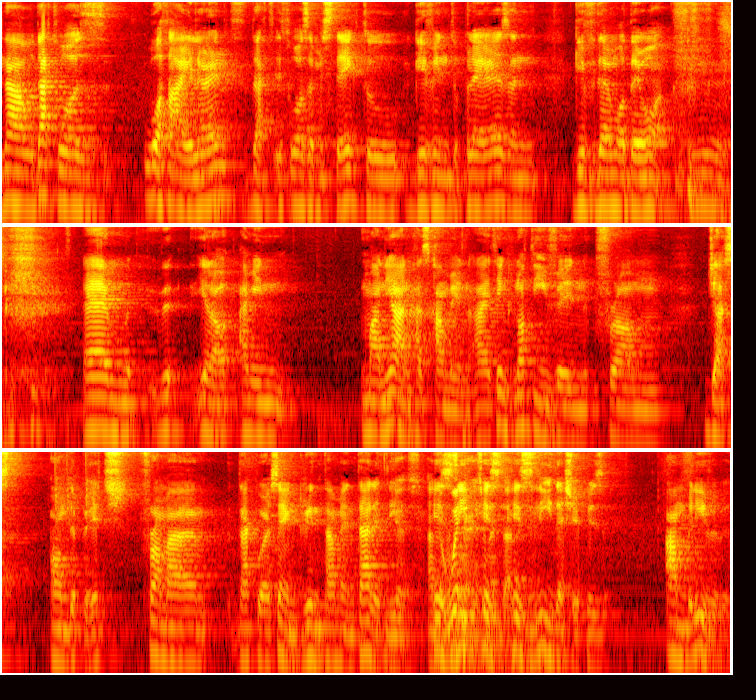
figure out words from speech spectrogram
now that was what I learned that it was a mistake to give in to players and give them what they want. um, the, you know, I mean, Maignan has come in. I think not even from just on the pitch, from a like we're saying grinta mentality. Yes, and the his, winner's his, mentality. his leadership is unbelievable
